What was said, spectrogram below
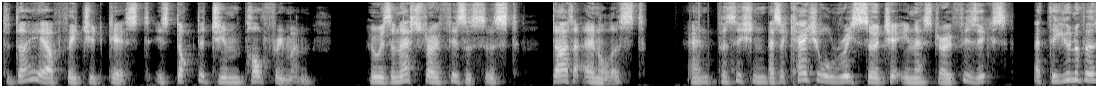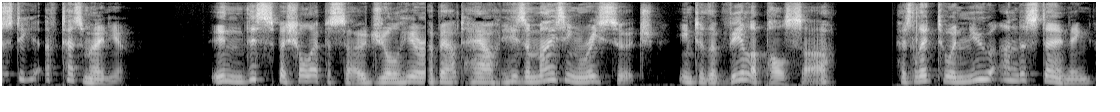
Today our featured guest is Dr. Jim Palfreyman, who is an astrophysicist, data analyst, and positioned as a casual researcher in astrophysics at the University of Tasmania. In this special episode, you'll hear about how his amazing research into the Vela pulsar has led to a new understanding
